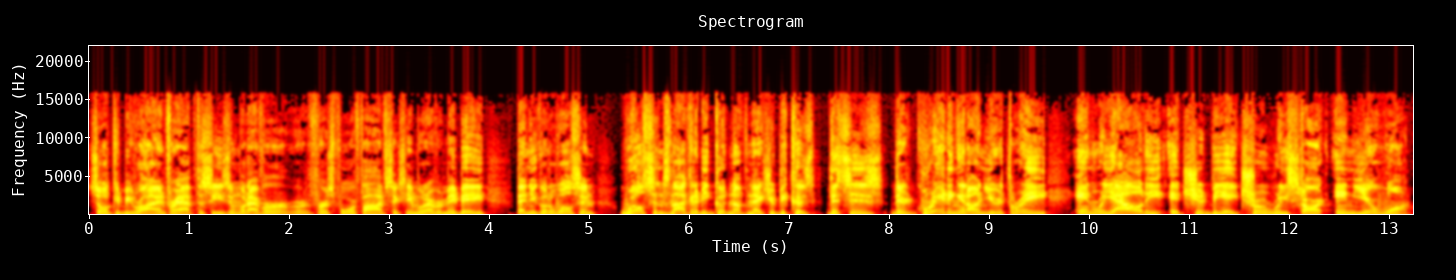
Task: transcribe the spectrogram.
So it could be Ryan for half the season, whatever, or, the first four, five, six games, whatever it may be. Then you go to Wilson. Wilson's not going to be good enough next year because this is, they're grading it on year three. In reality, it should be a true restart in year one.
